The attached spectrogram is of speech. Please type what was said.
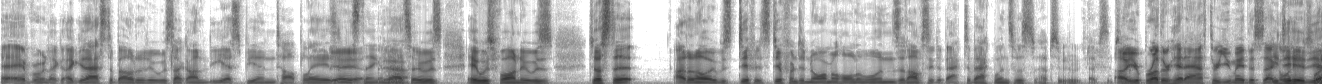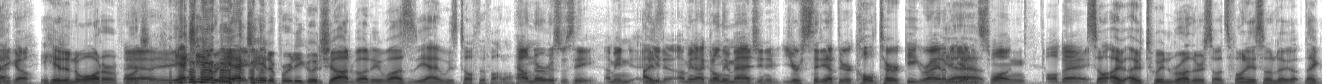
Everyone like I get asked about it. It was like on ESPN top plays Yeah, and this yeah, thing and yeah. that. So it was it was fun. It was just a I don't know. It was diff- It's different to normal hole in ones, and obviously the back to back ones was absolutely. absolutely Uh, your brother hit after you made the second. he did. one. Yeah, Where'd he go? He hit in the water. Unfortunately, yeah, he actually hit, a- There he actually hit a pretty good shot, but it was yeah, it was tough to follow. How nervous was he? I mean, I- you know, I mean, I can only imagine if you're sitting up there cold turkey, right? I mean, you Yeah. haven't swung all day. So I, I have twin brothers, so it's funny. So like, like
